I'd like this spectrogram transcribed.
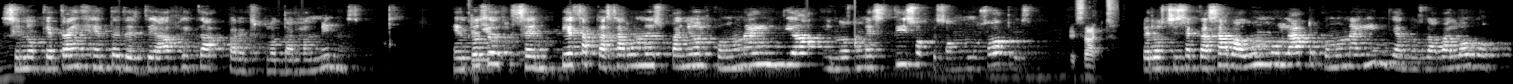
sino que traen gente desde África para explotar las minas. Entonces se empieza a casar un español con una india y nos mestizos que somos nosotros. Exacto. Pero si se casaba un mulato con una india, nos daba lobo.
